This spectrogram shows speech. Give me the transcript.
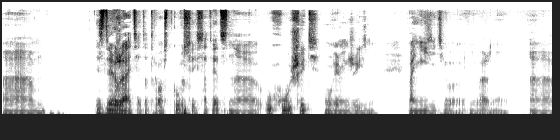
э, сдержать этот рост курса и, соответственно, ухудшить уровень жизни, понизить его, неважно. Э,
